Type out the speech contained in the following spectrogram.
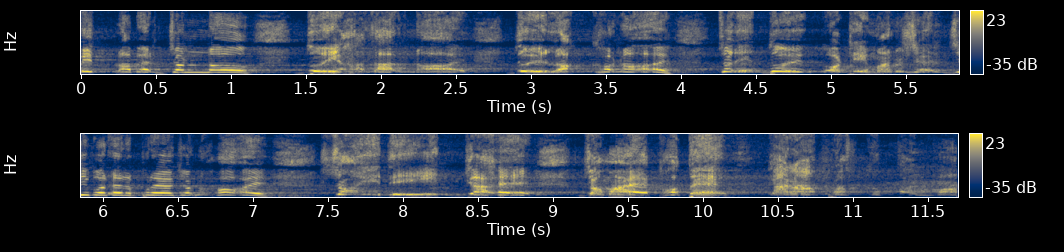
বিপ্লবের জন্য দুই হাজার নয়, দুই লক্ষ নয়, যদি দুই কোটি মানুষের জীবনের প্রয়োজন হয়, শহীদি ঈদগাহে জমায়েত হতে কারা প্রস্তুত থাকবা?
